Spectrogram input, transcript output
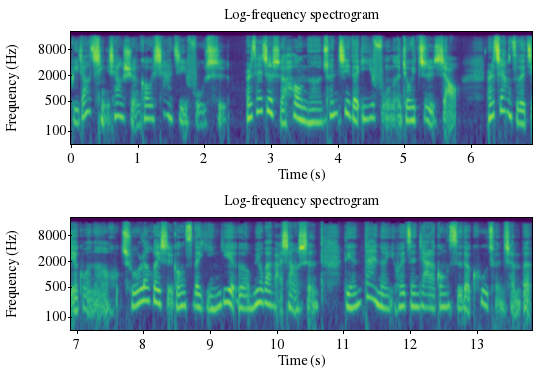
比较倾向选购夏季服饰。而在这时候呢，春季的衣服呢就会滞销，而这样子的结果呢，除了会使公司的营业额没有办法上升，连带呢也会增加了公司的库存成本。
